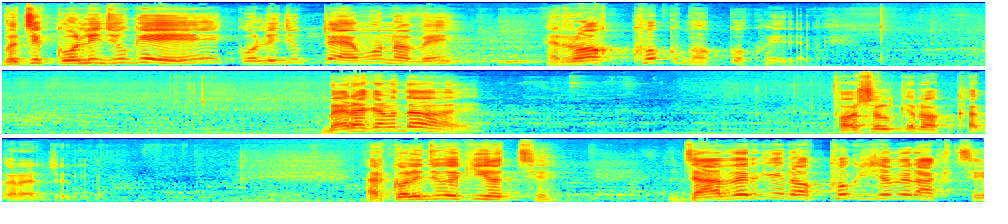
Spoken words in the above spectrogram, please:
বলছে কলিযুগে কলিযুগটা এমন হবে রক্ষক ভক্ষক হয়ে যাবে। বেড়া কেন দেওয়া হয়? ফসলকে রক্ষা করার জন্য। আর কলিযুগে কি হচ্ছে? যাদেরকে রক্ষক হিসেবে রাখছে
